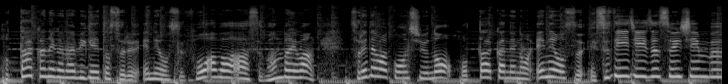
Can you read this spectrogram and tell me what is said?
堀田茜がナビゲートするエネオス4 Hour Earth One by One それでは今週の堀田茜のエネオス SDGs 推進部よ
